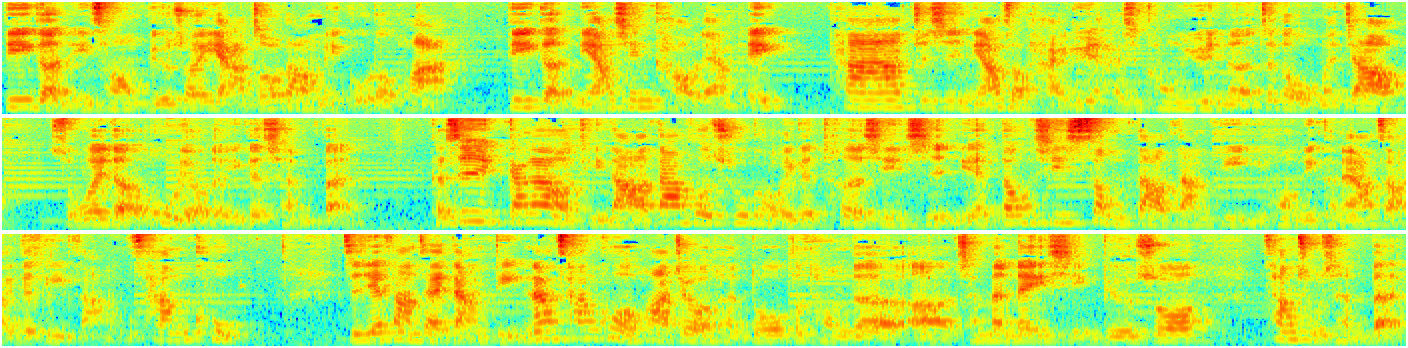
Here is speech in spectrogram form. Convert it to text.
第一个，你从比如说亚洲到美国的话。第一个，你要先考量，诶，它就是你要走海运还是空运呢？这个我们叫所谓的物流的一个成本。可是刚刚有提到，大货出口一个特性是，你的东西送到当地以后，你可能要找一个地方仓库，直接放在当地。那仓库的话，就有很多不同的呃成本类型，比如说仓储成本。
